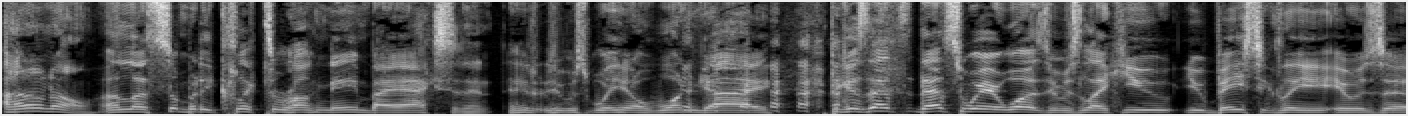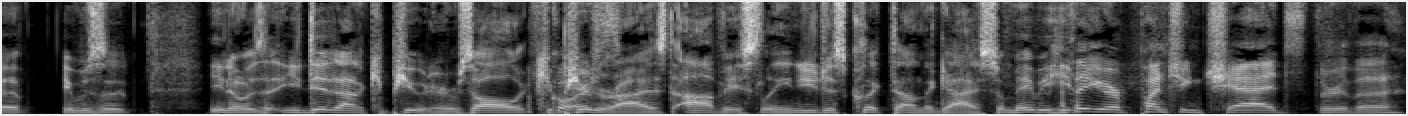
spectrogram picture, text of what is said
I don't know unless somebody clicked the wrong name by accident. It, it was you know one guy because that's that's the way it was. It was like you you basically it was a it was a you know a, you did it on a computer. It was all course. computerized, obviously, and you just clicked on the guy. So maybe I thought he you were punching Chads through the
